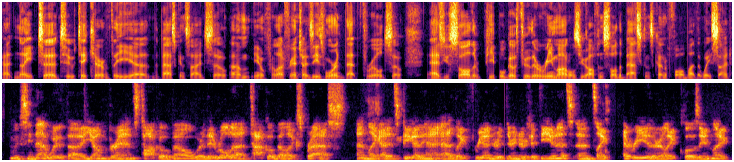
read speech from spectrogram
at night to, to take care of the uh, the Baskin side. So um, you know, for a lot of franchisees, weren't that thrilled. So as you saw the people go through their remodels, you often saw the Baskins kind of fall by the wayside. We've seen that with uh, Yum Brands Taco Bell, where they rolled out Taco Bell Express and like at its peak i think it had like 300 350 units and it's like every year they're like closing like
